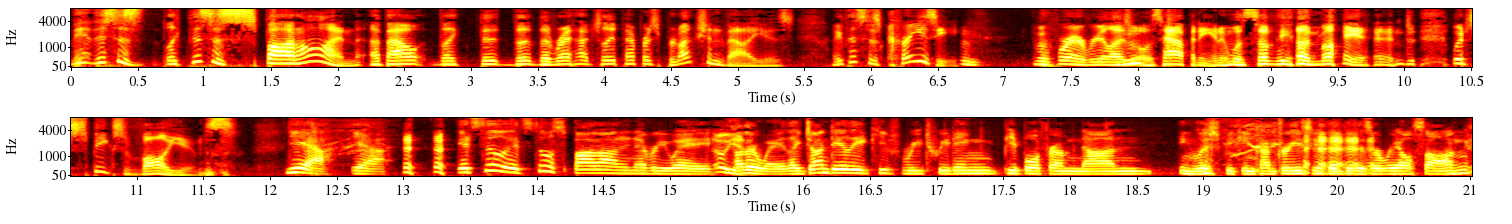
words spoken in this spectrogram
Man, this is like this is spot on about like the, the, the Red Hot Chili Peppers production values. Like this is crazy. Mm. Before I realized Mm-hmm. what was happening, and it was something on my end, which speaks volumes. Yeah, yeah. it's still it's still spot on in every way. Oh, yeah. Other way, like Jon Daly keeps retweeting people from non English speaking countries who think it is a real song.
